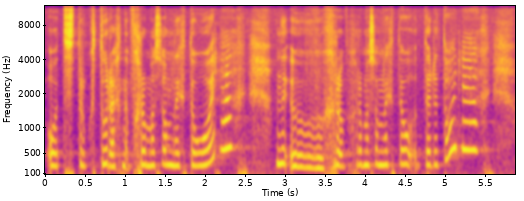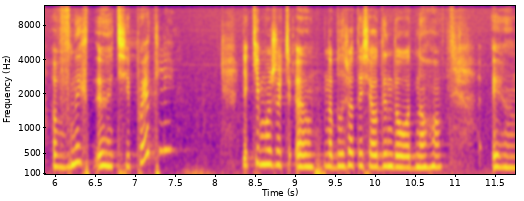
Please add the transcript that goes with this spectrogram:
от структурах, в хромосомних теоріях, в ни- в хро- в хромосомних територіях, в них е, ці петлі, які можуть е, наближатися один до одного е,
